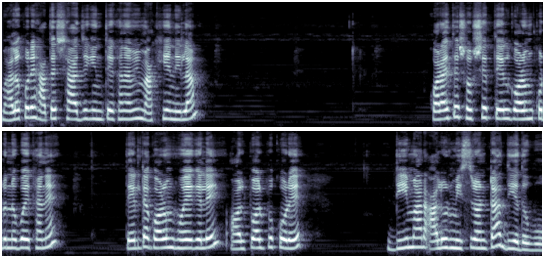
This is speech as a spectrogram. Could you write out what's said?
ভালো করে হাতের সাহায্যে কিন্তু এখানে আমি মাখিয়ে নিলাম। কড়াইতে সর্ষের তেল গরম করে নেব এখানে। তেলটা গরম হয়ে গেলেই অল্প অল্প করে ডিম আর আলুর মিশ্রণটা দিয়ে দেবো।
